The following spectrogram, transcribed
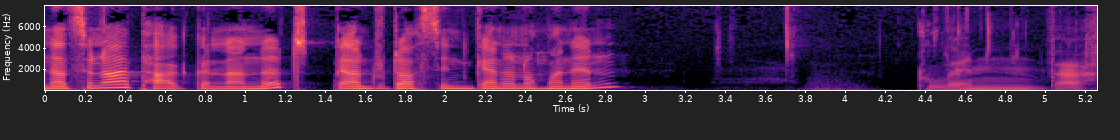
Nationalpark gelandet. Ja, du darfst ihn gerne nochmal nennen. Glenwach.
